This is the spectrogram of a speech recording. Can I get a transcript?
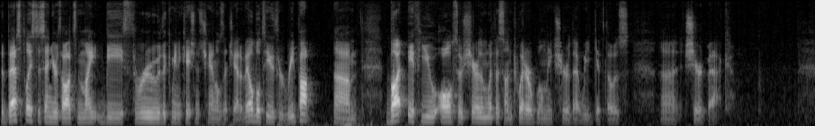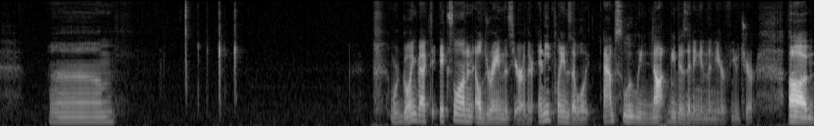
the best place to send your thoughts might be through the communications channels that you had available to you through ReedPop. Um, but if you also share them with us on Twitter, we'll make sure that we get those uh, shared back. Um, we're going back to Ixalan and Eldraine this year. Are there any planes that will absolutely not be visiting in the near future? Um,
